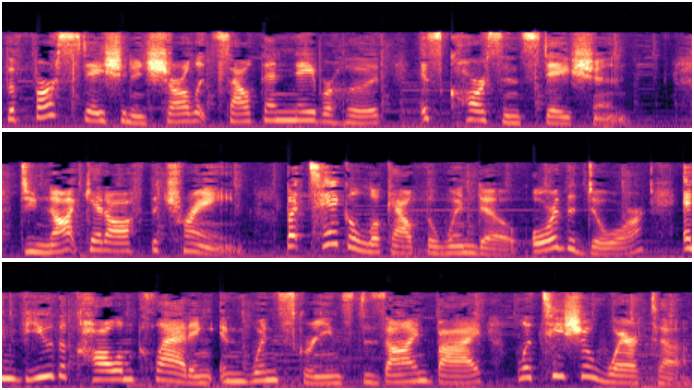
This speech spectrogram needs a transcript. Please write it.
The first station in Charlotte's South End neighborhood is Carson Station. Do not get off the train, but take a look out the window or the door and view the column cladding in windscreens designed by Leticia Huerta.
